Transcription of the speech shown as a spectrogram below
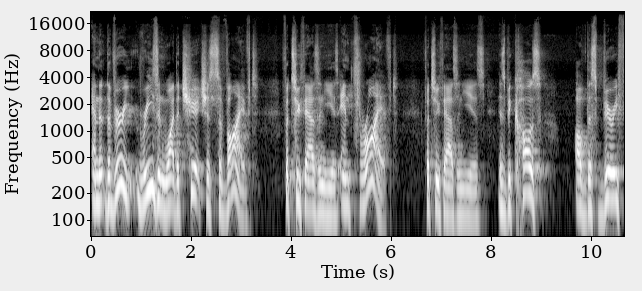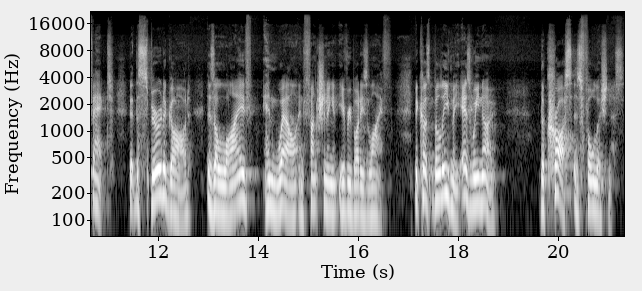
And the, the very reason why the church has survived for 2,000 years and thrived for 2,000 years is because of this very fact that the Spirit of God is alive and well and functioning in everybody's life. Because believe me, as we know, the cross is foolishness.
